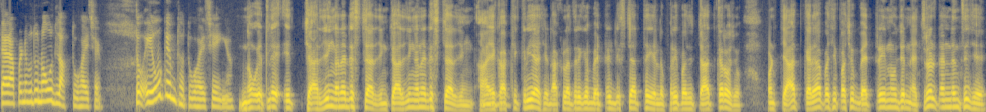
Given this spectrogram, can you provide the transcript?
ત્યારે આપણને બધું નવું જ લાગતું હોય છે. તો એવું કેમ થતું હોય છે અહીંયા? નવ એટલે એ ચાર્જિંગ અને ડિસ્ચાર્જિંગ ચાર્જિંગ અને ડિસ્ચાર્જિંગ આ એક આખી ક્રિયા છે. દાખલા તરીકે બેટરી ડિસ્ચાર્જ થઈ એટલે ફરી પાછું ચાર્જ કરો છો. પણ ચાર્જ કર્યા પછી પાછું બેટરીનું જે નેચરલ ટેન્ડન્સી છે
